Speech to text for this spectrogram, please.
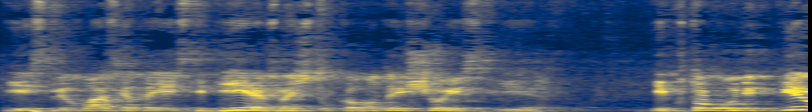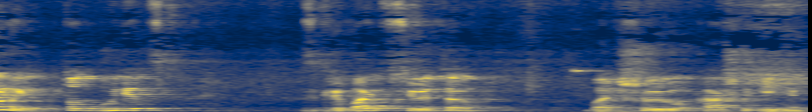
если у вас это есть идея, значит у кого-то еще есть идея. И кто будет первый, тот будет сгребать всю эту большую кашу денег.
